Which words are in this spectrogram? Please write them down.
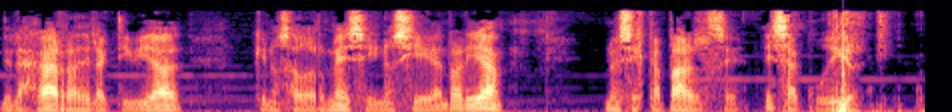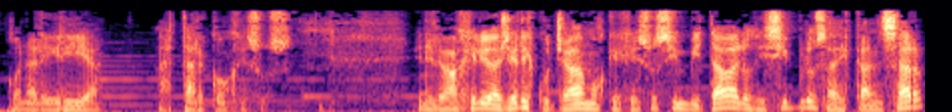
de las garras de la actividad que nos adormece y nos ciega. En realidad no es escaparse, es acudir con alegría a estar con Jesús. En el Evangelio de ayer escuchábamos que Jesús invitaba a los discípulos a descansar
